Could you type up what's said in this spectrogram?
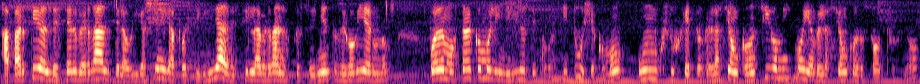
a partir del de ser verdad, de la obligación y la posibilidad de decir la verdad en los procedimientos de gobierno, puede mostrar cómo el individuo se constituye como un, sujeto en relación consigo mismo y en relación con los otros. ¿no?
